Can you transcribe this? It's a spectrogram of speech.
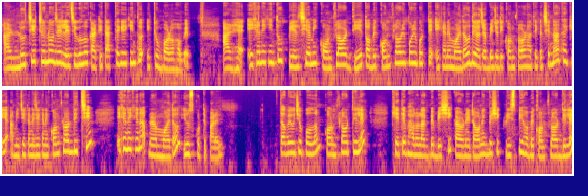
আর লুচির জন্য যে লেচিগুলো কাটি, তার থেকে কিন্তু একটু বড় হবে। আর হ্যাঁ এখানে কিন্তু বেলছি আমি কর্নফ্লাওয়ার দিয়ে, তবে কর্নফ্লাওয়ারের পরিবর্তে এখানে ময়দাও দেওয়া যাবে। যদি কর্নফ্লাওয়ার হাতের কাছে না থাকে, আমি যেখানে যেখানে কর্নফ্লাওয়ার দিচ্ছি, এখানে এখানে আপনারা ময়দাও ইউজ করতে পারেন। তবে ওই যে বললাম, কর্নফ্লাওয়ার দিলে খেতে ভালো লাগবে বেশি, কারণ এটা অনেক বেশি ক্রিস্পি হবে কর্নফ্লাওয়ার দিলে।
